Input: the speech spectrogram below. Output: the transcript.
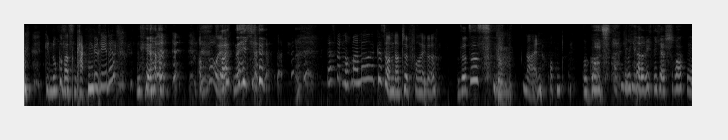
Genug übers Kacken geredet? Ja. Obwohl. Freut mich. Das wird nochmal eine gesonderte Folge. Wird es? Nein, hoffentlich. Oh Gott, ich habe mich gerade richtig erschrocken.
